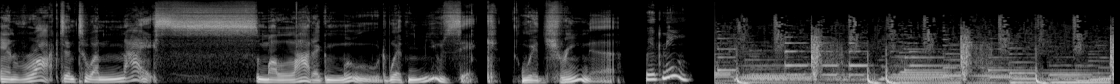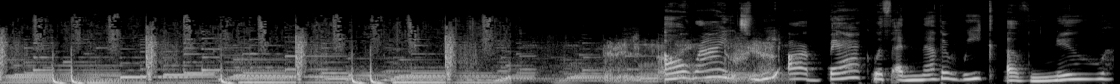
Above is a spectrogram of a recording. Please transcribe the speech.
and rocked into a nice melodic mood with music with Trina. With me. All right, we are back with another week of new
